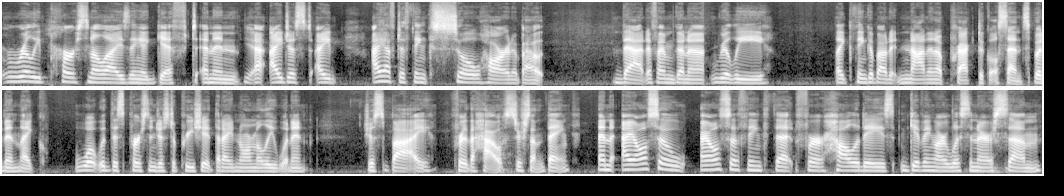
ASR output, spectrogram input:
really personalizing a gift and then Yeah. I I just I I have to think so hard about that if I'm gonna really like think about it not in a practical sense, but in like what would this person just appreciate that I normally wouldn't just buy for the house or something. And I also I also think that for holidays giving our listeners some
